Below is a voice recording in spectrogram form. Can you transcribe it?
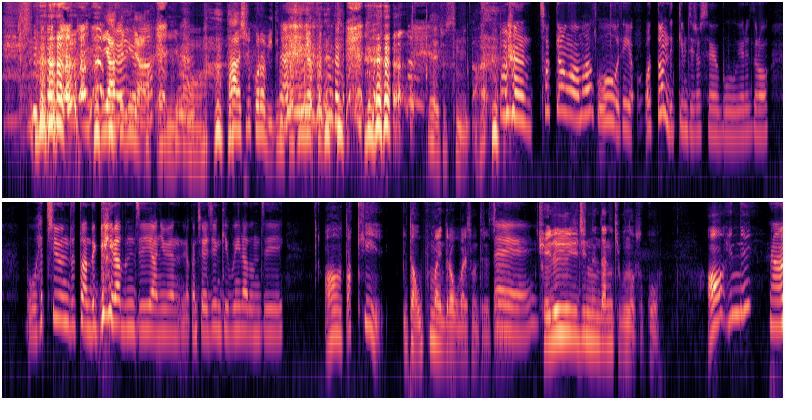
이야 생냐 갑자기 어. 다 아실 거라 믿으니까 생략하는 거지. 네 좋습니다 그러면 첫 경험하고 되게 어떤 느낌 드셨어요? 뭐 예를 들어 뭐 해치운 듯한 느낌이라든지 아니면 약간 죄지은 기분이라든지 아 딱히 일단 오픈 마인드라고 말씀을 드렸잖아요. 네. 죄를 짓는다는 기분은 없었고 아 했네 아,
